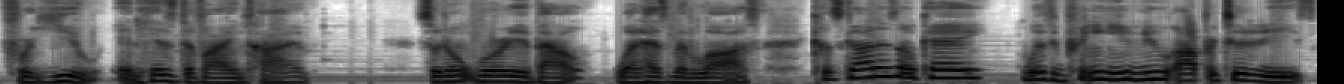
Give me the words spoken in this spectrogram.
for you in His divine time. So don't worry about what has been lost because God is okay with bringing you new opportunities.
